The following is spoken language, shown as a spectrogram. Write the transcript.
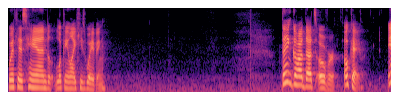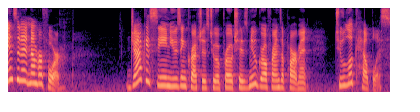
with his hand looking like he's waving. Thank God that's over. Okay, incident number four. Jack is seen using crutches to approach his new girlfriend's apartment to look helpless.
